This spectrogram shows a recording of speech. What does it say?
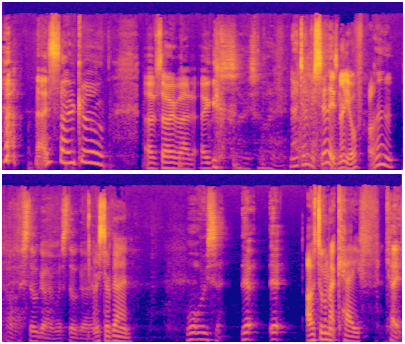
that is so cool. I'm sorry about it. I- So sorry. no, don't be silly. It's not your fault. Oh, we're still going. We're still Are we going. still going? What were we saying? Yeah, yeah. I was talking about Cave. Kate,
